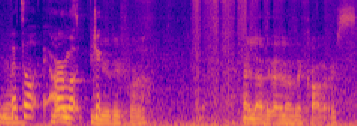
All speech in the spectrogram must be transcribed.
Yeah. that's a. It's beautiful. I love it. I love the colors.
